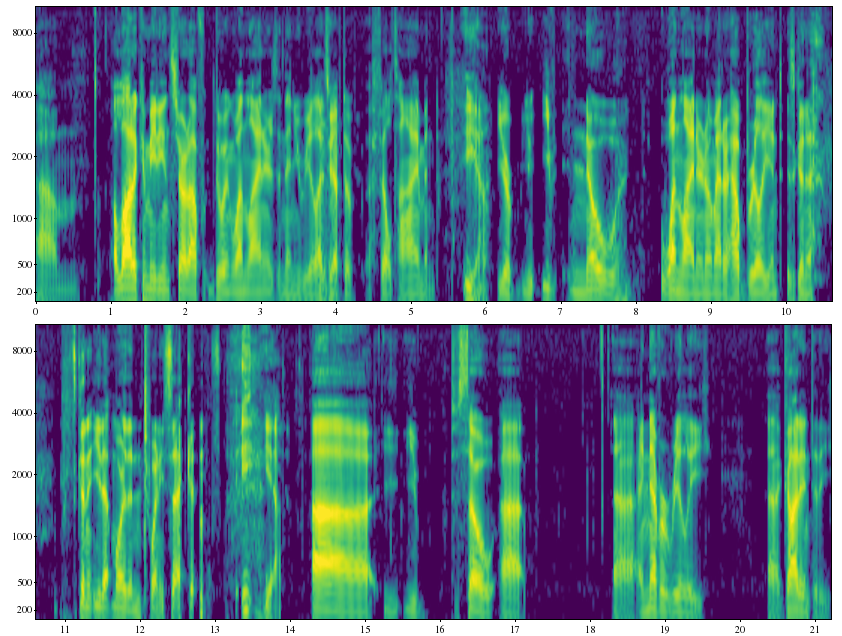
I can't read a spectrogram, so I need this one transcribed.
um, a lot of comedians start off doing one-liners and then you realize you have to uh, fill time and Yeah. you're you ev- no one-liner no matter how brilliant is gonna it's gonna eat up more than 20 seconds. E- yeah. Uh, you, you so uh, uh, I never really uh, got into the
